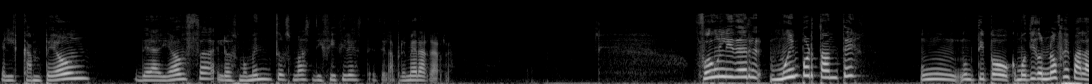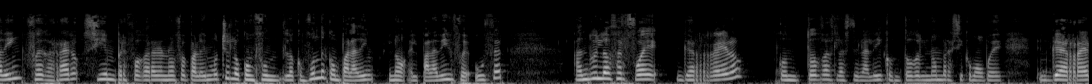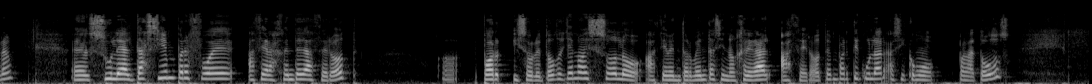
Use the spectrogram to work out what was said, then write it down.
el campeón de la alianza en los momentos más difíciles desde la Primera Guerra. Fue un líder muy importante un, tipo, como digo, no fue paladín, fue guerrero, siempre fue guerrero, no fue paladín. Muchos lo, confunden con paladín. No, el paladín fue Uther. Anduin Lothar fue guerrero, con todas las de la ley, con todo el nombre así como fue guerrero. Eh, su lealtad siempre fue hacia la gente de Azeroth. Ah, por, y sobre todo, ya no es solo hacia Ventormenta, sino en general Azeroth en particular, así como para todos.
